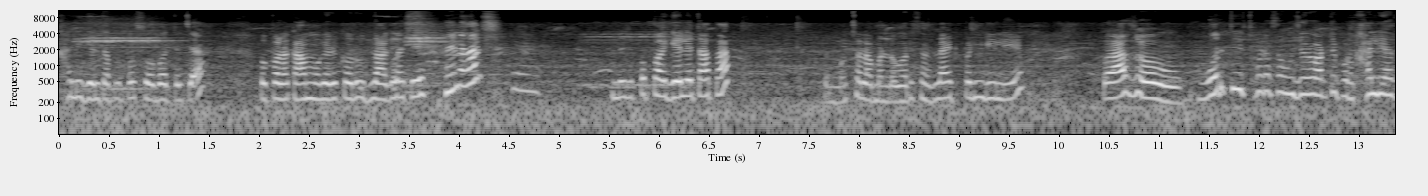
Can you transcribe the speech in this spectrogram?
खाली गेलता पप्पासोबत त्याच्या. पप्पाला काम वगैरे करू लागला ते. है ना हर्ष? त्याचे पप्पा गेले तर आता. तर मग चला म्हणलं वरचं लाइट पण गेली आहे पण आज वरती थोडासा उजेड वाटते पण खाली आज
